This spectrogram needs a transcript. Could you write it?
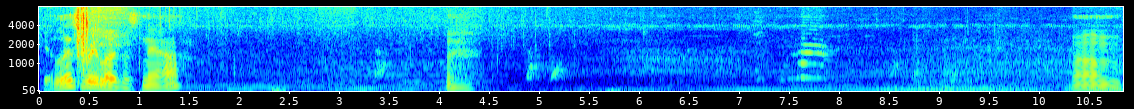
Okay, let's reload this now. Um...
